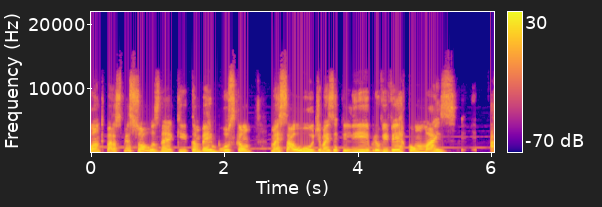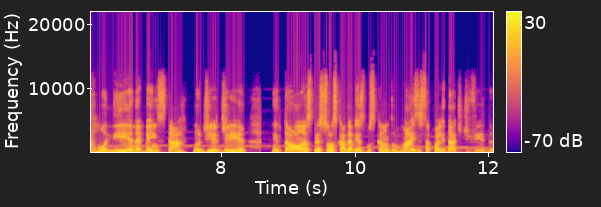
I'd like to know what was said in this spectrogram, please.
quanto para as pessoas, né, que também buscam mais saúde, mais equilíbrio, viver com mais harmonia, né, bem-estar no dia a dia. Então, as pessoas cada vez buscando mais essa qualidade de vida.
